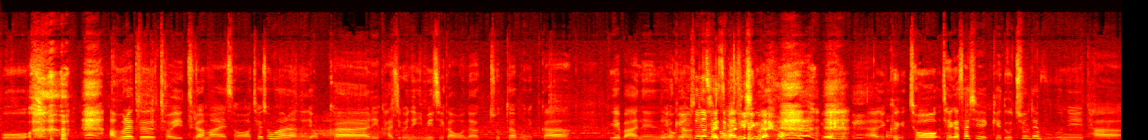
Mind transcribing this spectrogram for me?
뭐 아무래도 저희 드라마에서 최송아라는 역할이 가지고 있는 이미지가 워낙 좋다 보니까 그게 많은 너무 영향을 겸손한 끼친 것 말씀 같아요. 아니신가요? 네. 아니 그 저 제가 사실 이렇게 노출된 부분이 다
